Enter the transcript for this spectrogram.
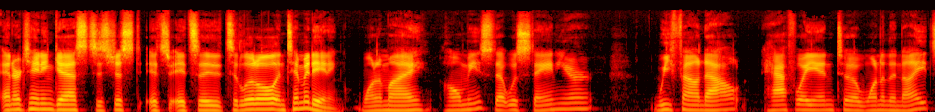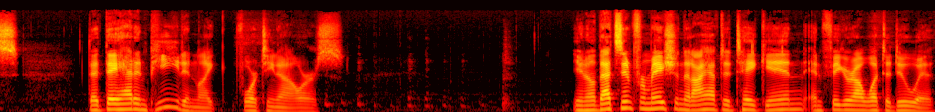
entertaining guests is just it's it's a, it's a little intimidating. One of my homies that was staying here, we found out halfway into one of the nights that they hadn't peed in like 14 hours. You know, that's information that I have to take in and figure out what to do with.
